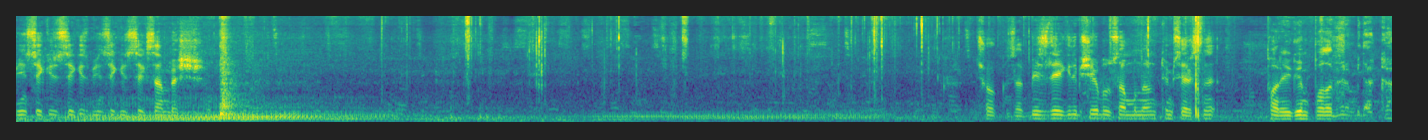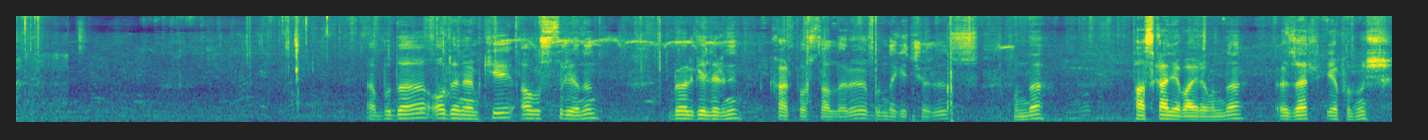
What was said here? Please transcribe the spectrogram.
1808 Çok güzel. Bizle ilgili bir şey bulsam bunların tüm serisini parayı gömüp alabilirim. Bir dakika. Ha, bu da o dönemki Avusturya'nın bölgelerinin kartpostalları. Bunu da geçiyoruz. Bunda Paskalya Bayramı'nda özel yapılmış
